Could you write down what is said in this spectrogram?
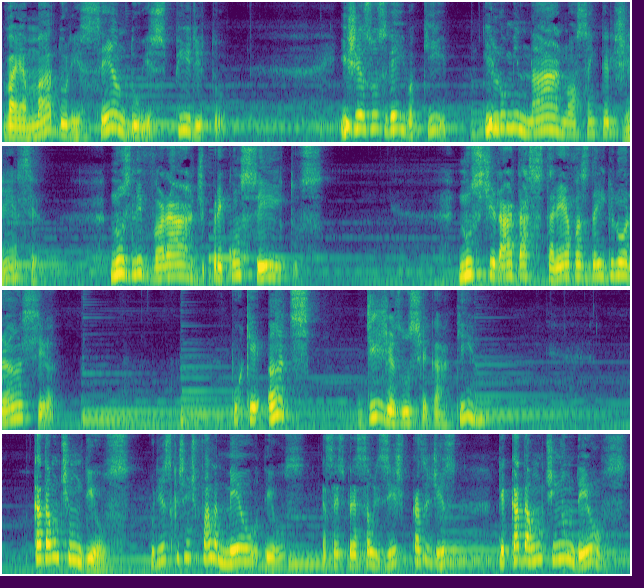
vai amadurecendo o espírito. E Jesus veio aqui iluminar nossa inteligência nos livrar de preconceitos, nos tirar das trevas da ignorância. Porque antes de Jesus chegar aqui, cada um tinha um Deus. Por isso que a gente fala meu Deus. Essa expressão existe por causa disso. Porque cada um tinha um Deus.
